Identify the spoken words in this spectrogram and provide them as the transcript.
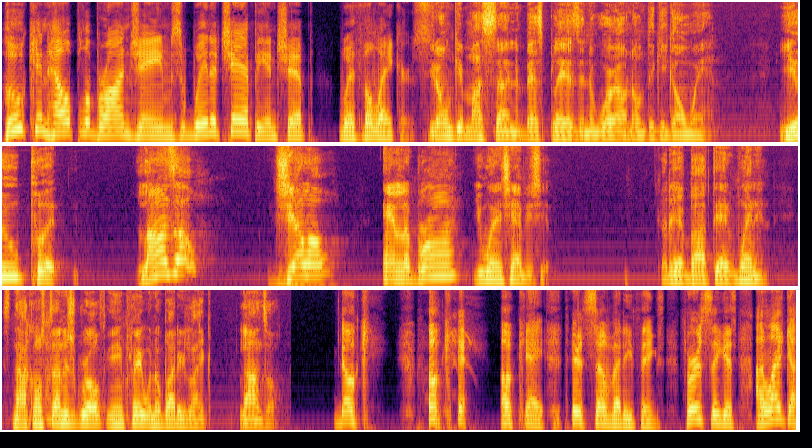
who can help LeBron James win a championship with the Lakers. You don't give my son the best players in the world. Don't think he gonna win. You put Lonzo, Gelo, and LeBron. You win a championship. Cause they're about that winning. It's not gonna stunt his growth. He ain't played with nobody like Lonzo. Okay. Okay. Okay. There's so many things. First thing is, I like uh,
